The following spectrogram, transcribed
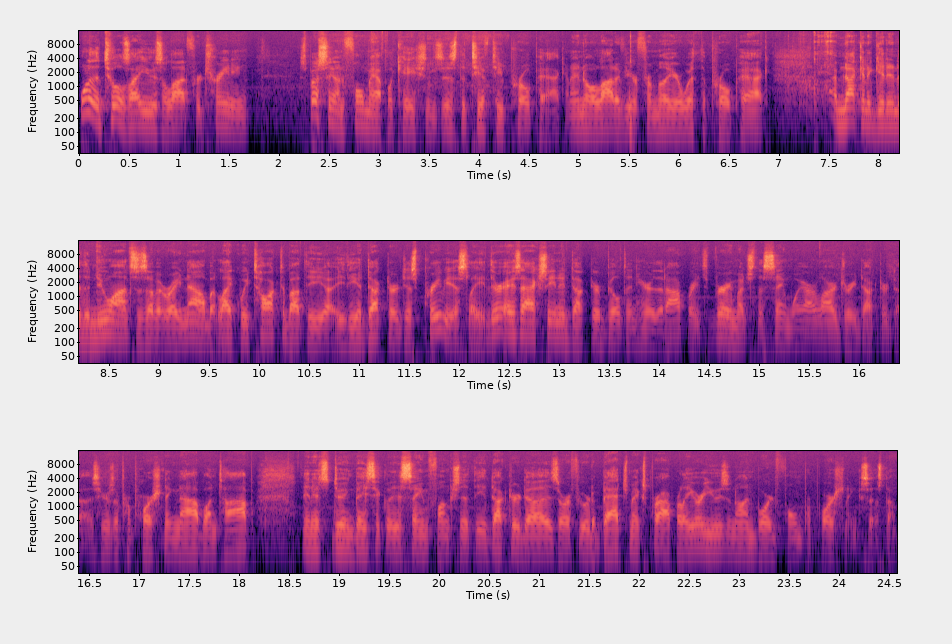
One of the tools I use a lot for training, especially on foam applications, is the TFT Pro Pack. And I know a lot of you are familiar with the Pro Pack. I'm not going to get into the nuances of it right now, but like we talked about the, uh, the eductor just previously, there is actually an eductor built in here that operates very much the same way our larger eductor does. Here's a proportioning knob on top, and it's doing basically the same function that the eductor does, or if you were to batch mix properly or use an onboard foam proportioning system.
